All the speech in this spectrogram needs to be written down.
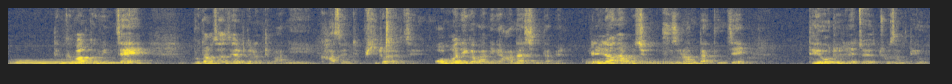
그만큼 이제 무당 선생님들한테 많이 가서 이제 빌어야지. 어머니가 만약에 안 하신다면 어. 1년에 한 번씩 구슬 한다든지 대우를 해줘요. 조상 대우를.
